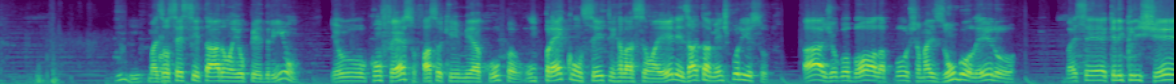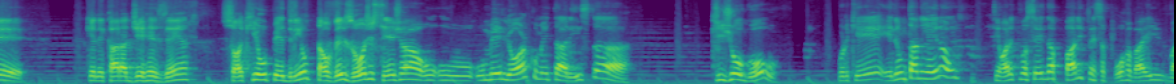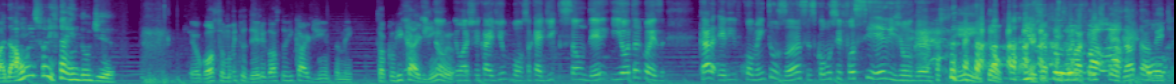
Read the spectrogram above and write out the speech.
Uhum. Mas vocês citaram aí o Pedrinho. Eu confesso, faço aqui minha culpa, um preconceito em relação a ele exatamente por isso. Ah, jogou bola, poxa, mas um boleiro vai ser aquele clichê, aquele cara de resenha. Só que o Pedrinho talvez hoje seja o, o, o melhor comentarista que jogou, porque ele não tá nem aí não. Tem hora que você ainda para e pensa, porra, vai, vai dar ruim isso aí ainda um dia. Eu gosto muito dele e gosto do Ricardinho também. Só que o Ricardinho. Então, eu acho o Ricardinho bom, só que a dicção dele e outra coisa. Cara, ele comenta os lances como se fosse ele jogando. Sim, então. Eu já fiz uma crítica exatamente.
